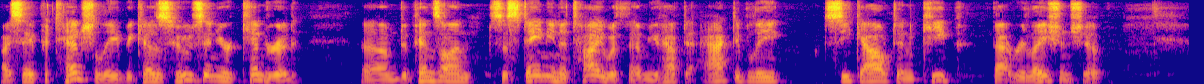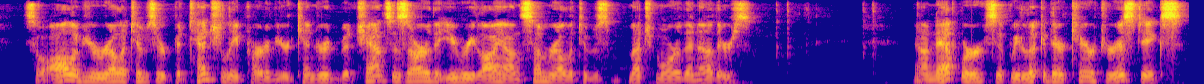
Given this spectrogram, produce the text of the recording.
I say potentially because who's in your kindred um, depends on sustaining a tie with them. You have to actively seek out and keep that relationship. So all of your relatives are potentially part of your kindred, but chances are that you rely on some relatives much more than others. Now networks, if we look at their characteristics,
